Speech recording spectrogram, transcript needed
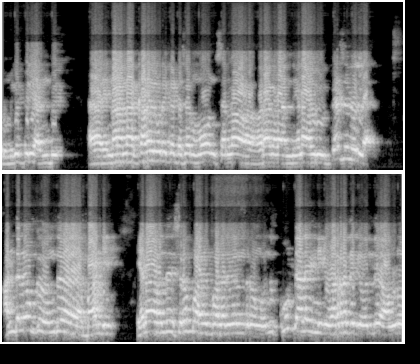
ஒரு மிகப்பெரிய அன்பு. நான் நான் கடல் கூட கேட்டேன் சார் மோகன் சார்லாம் வராங்களா? ஏன்னா அவரு பேசவே இல்லை. அந்த அளவுக்கு வந்து பாண்டிங். ஏன்னா வந்து சிறப்பு அழைப்பாளர்கள்ன்றவங்க வந்து கூட்டாலே இன்னைக்கு வர்றதுக்கு வந்து அவ்வளோ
